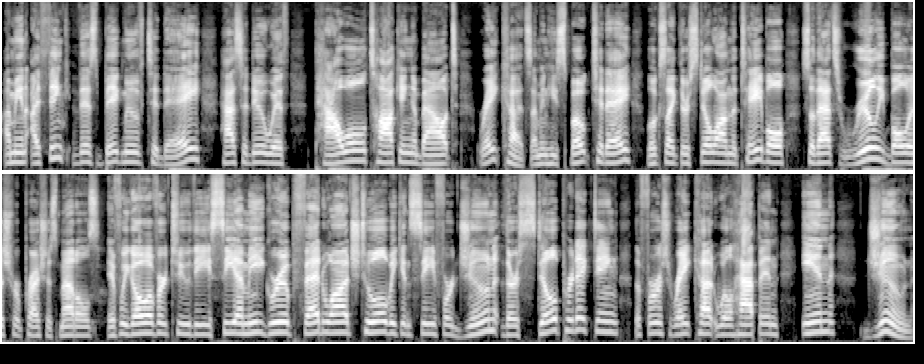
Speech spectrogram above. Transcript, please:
I mean, I think this big move today has to do with Powell talking about rate cuts. I mean, he spoke today. Looks like they're still on the table. So that's really bullish for precious metals. If we go over to the CME Group FedWatch tool, we can see for June, they're still predicting the first rate cut will happen in June.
